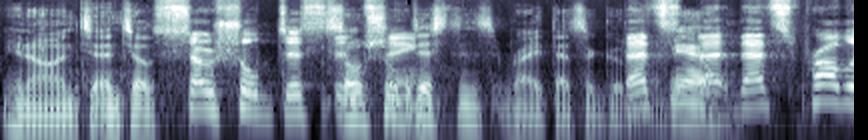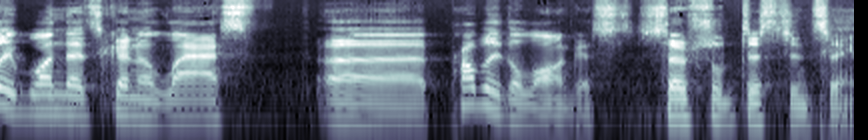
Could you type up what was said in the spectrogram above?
You know, until, until Social distancing. social distance. Right, that's a good. That's one. Yeah. that, that's probably one that's going to last uh probably the longest. Social distancing.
